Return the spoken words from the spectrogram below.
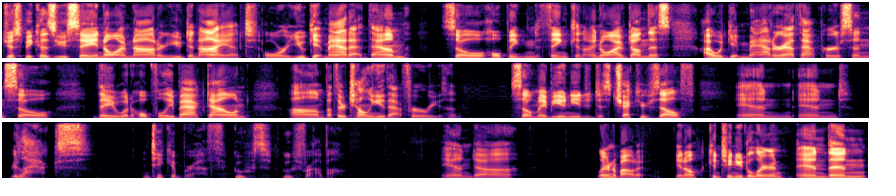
just because you say, no, I'm not, or you deny it, or you get mad at them. So, hoping to think, and I know I've done this, I would get madder at that person. So, they would hopefully back down. Um, but they're telling you that for a reason. So maybe you need to just check yourself and and relax and take a breath, goose goosfraba, and uh, learn about it. You know, continue to learn, and then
